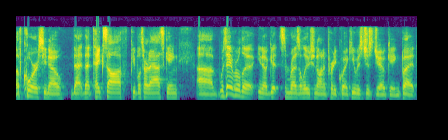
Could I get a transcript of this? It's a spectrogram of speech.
of course, you know that that takes off. People start asking. Uh, was able to you know get some resolution on it pretty quick. He was just joking, but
